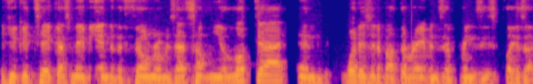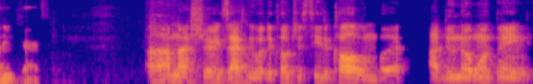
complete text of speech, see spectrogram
if you could take us maybe into the film room. Is that something you looked at, and what is it about the Ravens that brings these plays out of you guys? Uh, I'm not sure exactly what the coaches see to call them, but I do know one thing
